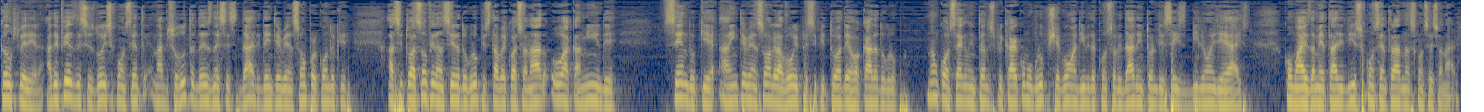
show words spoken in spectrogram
Campos Pereira. A defesa desses dois se concentra na absoluta desnecessidade de intervenção por conta que a situação financeira do grupo estava equacionada ou a caminho de, sendo que a intervenção agravou e precipitou a derrocada do grupo. Não consegue, no entanto, explicar como o grupo chegou a uma dívida consolidada em torno de 6 bilhões de reais, com mais da metade disso concentrado nas concessionárias.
